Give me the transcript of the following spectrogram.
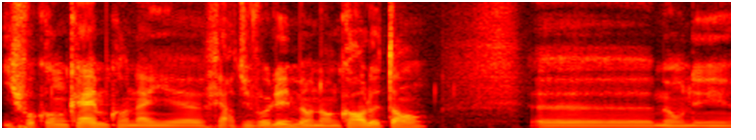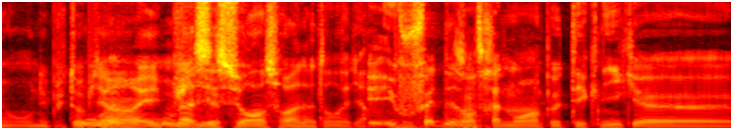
Il faut quand même qu'on aille euh, faire du volume, mais on a encore le temps. Euh, mais on est, on est plutôt bien. Ouais, et on puis, est assez serein sur la natte, on va dire. Et vous faites des Ouais. entraînements un peu techniques euh,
